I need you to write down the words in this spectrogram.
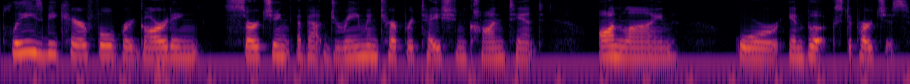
Please be careful regarding searching about dream interpretation content online or in books to purchase.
